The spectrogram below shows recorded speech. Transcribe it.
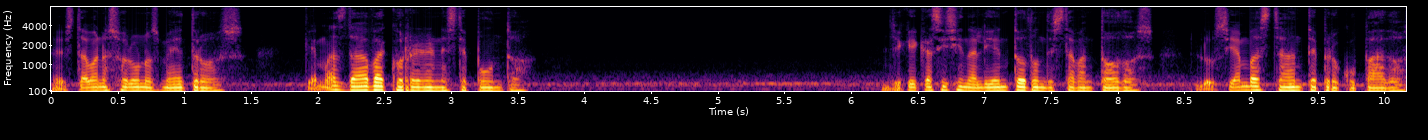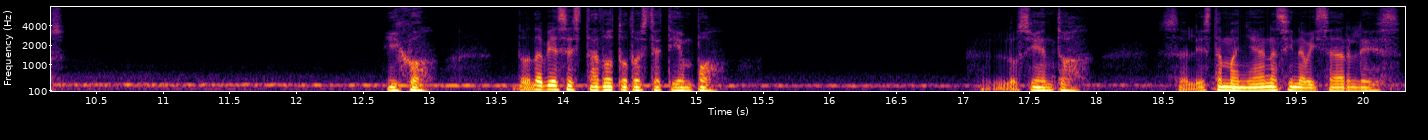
Estaban a solo unos metros. ¿Qué más daba correr en este punto? Llegué casi sin aliento donde estaban todos. Lucían bastante preocupados. Hijo, ¿dónde habías estado todo este tiempo? Lo siento. Salí esta mañana sin avisarles,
